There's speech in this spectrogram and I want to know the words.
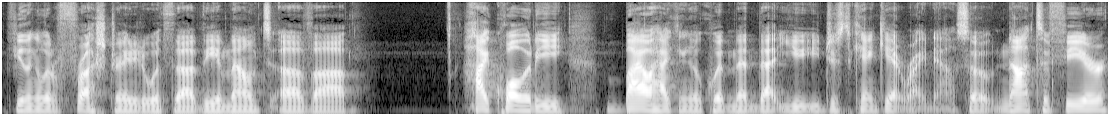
feeling a little frustrated with uh, the amount of uh, high quality biohacking equipment that you, you just can't get right now. So not to fear,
